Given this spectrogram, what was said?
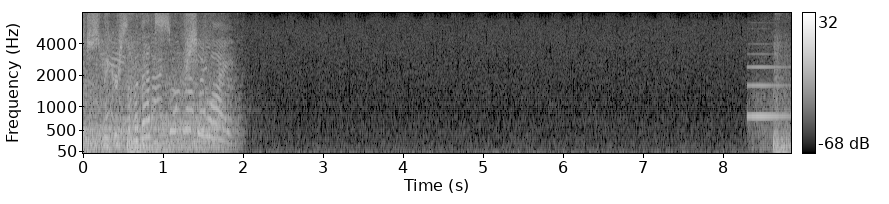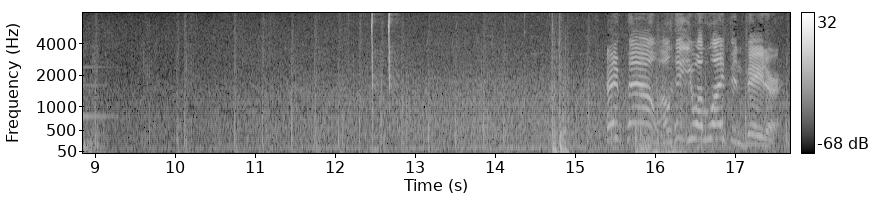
I'll just make her some of that soup she likes. Hey, pal, I'll hit you on Lifeinvader.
